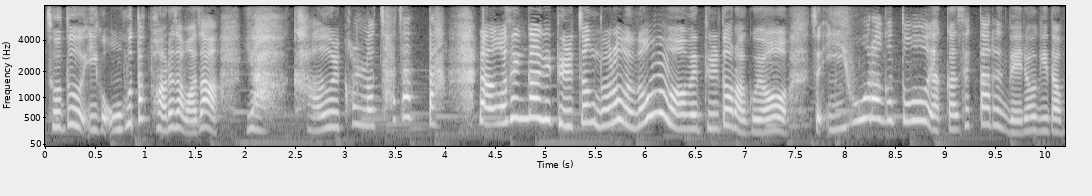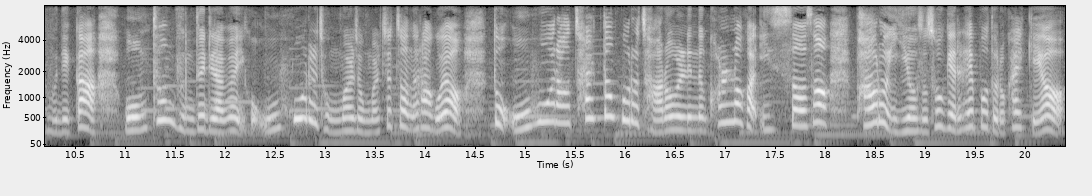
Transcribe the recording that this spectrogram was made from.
저도 이거 5호 딱 바르자마자 야 가을 컬러 찾았다 라고 생각이 들 정도로 너무 마음에 들더라고요. 그래서 2호랑은 또 약간 색다른 매력이다 보니까 warm tone 분들이라면 이거 5호를 정말 정말 추천을 하고요. 또 5호랑 찰떡으로 잘 어울리는 컬러가 있어서 바로 이어서 소개를 해보도록 할게요.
